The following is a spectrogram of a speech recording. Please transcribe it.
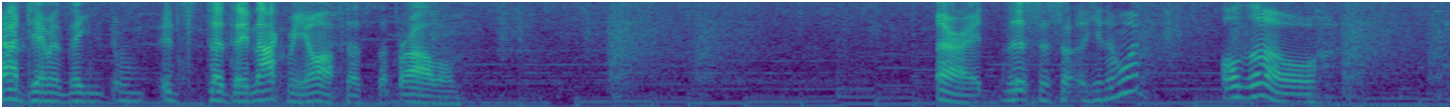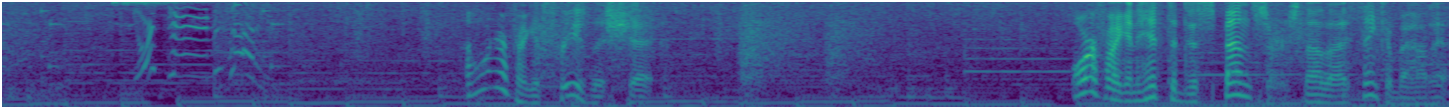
God damn it! They it's that they knock me off. That's the problem. All right, this is uh, you know what? Although. I wonder if I could freeze this shit, or if I can hit the dispensers. Now that I think about it.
